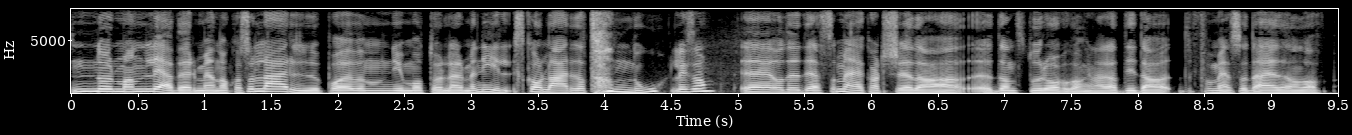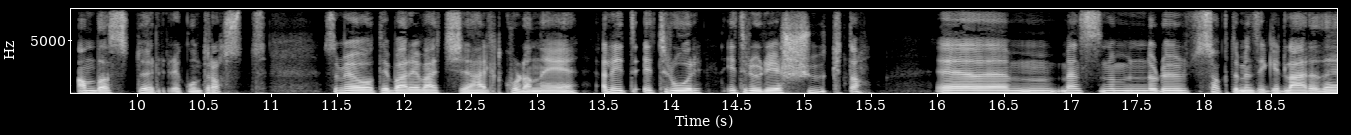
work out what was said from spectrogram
når man lever med noe, så lærer du på en ny måte å lære, men jeg skal jo lære dette nå, liksom. Eh, og det er det som er kanskje da eh, den store overgangen her, at de da, for meg så er det en enda større kontrast. Som gjør at jeg bare vet ikke helt hvordan jeg Eller jeg, jeg, tror, jeg tror jeg er sjuk, da. Eh, mens når du sakte, men sikkert lærer det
